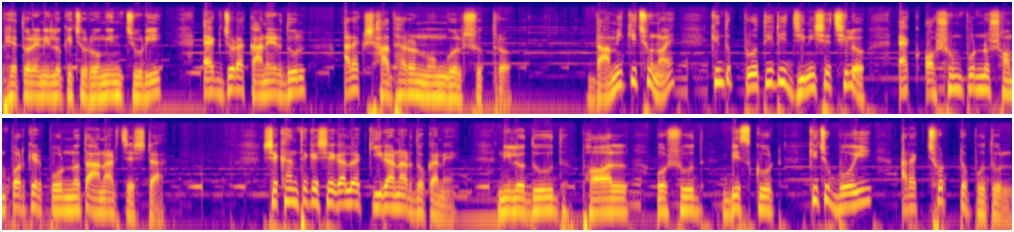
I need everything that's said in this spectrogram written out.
ভেতরে নিল কিছু রঙিন চুড়ি, একজোড়া কানের দুল আর এক সাধারণ মঙ্গলসূত্র। দামি কিছু নয়, কিন্তু প্রতিটি জিনিসে ছিল এক অসম্পূর্ণ সম্পর্কের পূর্ণতা আনার চেষ্টা। সেখান থেকে সে গেল এক কিরানার দোকানে। নিল দুধ, ফল, ওষুধ, বিস্কুট, কিছু বই আর এক ছোট্ট পুতুল।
